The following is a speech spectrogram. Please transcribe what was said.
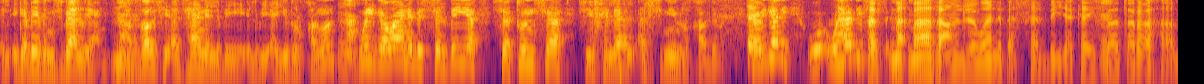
الإيجابية بالنسبة له يعني. نعم. هتظل في أذهان اللي بي اللي بيأيدوا القانون. نعم. والجوانب السلبية ستنسى في خلال السنين القادمة. طيب. فبالتالي وهذه طيب ماذا عن الجوانب السلبية؟ كيف م. تراها؟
